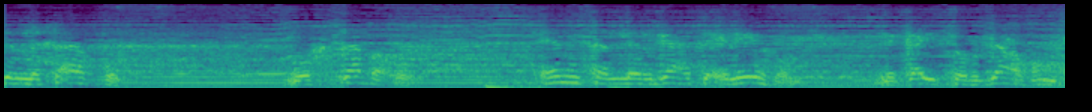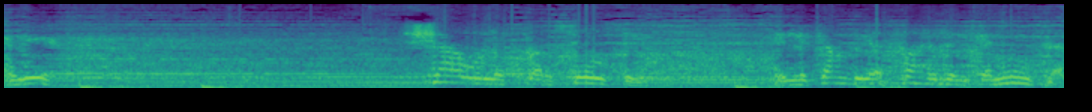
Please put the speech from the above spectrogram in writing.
اللي خافوا واختبأوا انت اللي رجعت إليهم لكي ترجعهم إليك. شاول الطرسوسي اللي كان بيضطهد الكنيسة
